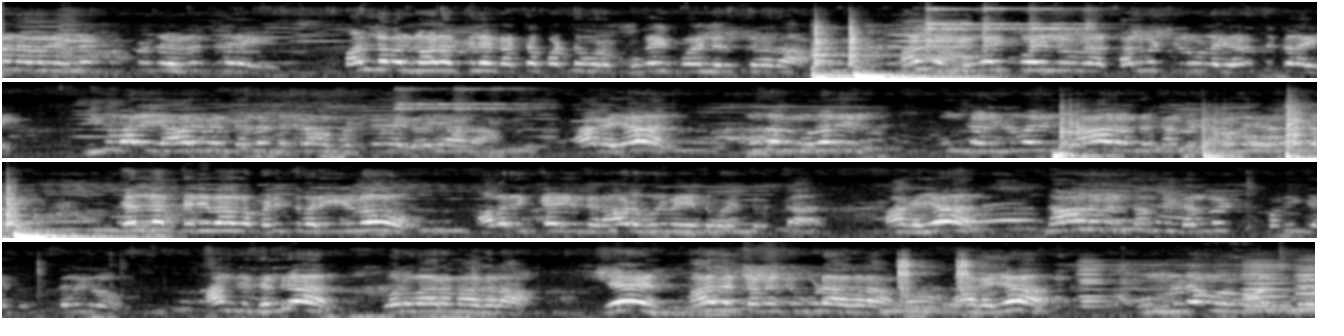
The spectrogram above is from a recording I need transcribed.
காஞ்சி இடத்திலே பல்லவர் காலத்திலே கட்டப்பட்ட ஒரு குகை கோயில் இருக்கிறதா? அந்த குகை கோயிலில் உள்ள கல்வெட்டில் உள்ள எழுத்துக்களை இதுவரை யாருமே செல்ல தெளிவாக படித்ததே கிடையாதா? ஆகையால் முதல் முதலில் உங்கள் இருவரில் யார் அந்த கல்வெட்டில் உள்ள எழுத்துக்களை தெல்ல தெளிவாக படித்து வருகிறீர்களோ அவருக்கே இந்த நாடு உரிமை என்று வைத்து விட்டார் ஆகையால் நானும் என் தம்பி கல்வெட்டு படிக்க செல்கிறோம். அங்கு சென்றால் ஒரு வாரம் ஆகலாம். ஏன்? மாத கணக்கு கூட ஆகலாம். ஆகையா உங்களிடம் ஒரு வாக்கு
